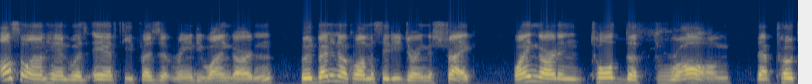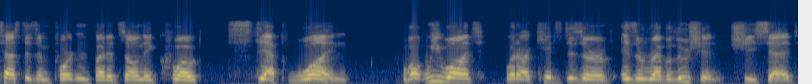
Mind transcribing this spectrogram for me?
Also on hand was AFT President Randi Weingarten, who had been in Oklahoma City during the strike. Weingarten told the throng that protest is important, but it's only, quote, step one. What we want, what our kids deserve, is a revolution, she said.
